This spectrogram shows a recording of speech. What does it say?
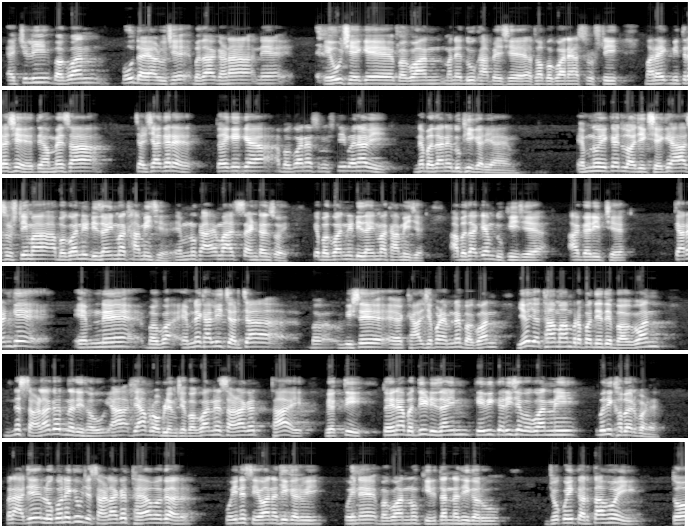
એકચ્યુઅલી ભગવાન બહુ દયાળુ છે. બધા ઘણાને એવું છે કે ભગવાન મને દુઃખ આપે છે અથવા ભગવાને આ સૃષ્ટિ મારા એક મિત્ર છે તે હંમેશા ચર્ચા કરે તો એ કહે કે આ ભગવાને સૃષ્ટિ બનાવી ને બધાને દુઃખી કર્યા એમ. એમનું એક જ લોજિક છે કે આ સૃષ્ટિમાં આ ભગવાનની ડિઝાઇનમાં ખામી છે. એમનું કાયમ આ જ સેન્ટન્સ હોય કે ભગવાનની ડિઝાઇનમાં ખામી છે. આ બધા કેમ દુઃખી છે? આ ગરીબ છે. કારણ કે એમને ભગવાન એમને ખાલી ચર્ચા વિશે ખ્યાલ છે, પણ એમને ભગવાન, ય યથામામ પ્રપદ્યતે, ભગવાનને શરણાગત નથી થવું. ત્યાં ત્યાં પ્રોબ્લેમ છે. ભગવાનને શરણાગત થાય વ્યક્તિ, તો એને આ બધી ડિઝાઇન કેવી કરી છે ભગવાનની બધી ખબર પડે. પણ આજે લોકોને કેવું છે, શરણાગત થયા વગર કોઈને સેવા નથી કરવી, કોઈને ભગવાનનું કીર્તન નથી કરવું. જો કોઈ કરતા હોય, તો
